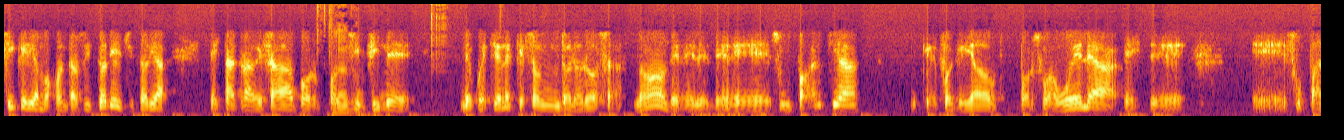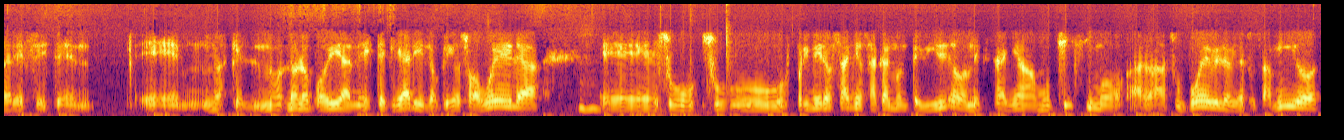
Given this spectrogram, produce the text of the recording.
sí queríamos contar su historia y su historia está atravesada por, por un sinfín de, de cuestiones que son dolorosas, ¿no? Desde, desde su infancia, que fue criado por su abuela, este, eh, sus padres, este, eh, no es que no, no lo podían este, criar y lo crió su abuela, eh, sus primeros años acá en Montevideo, donde extrañaba muchísimo a, su pueblo y a sus amigos.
